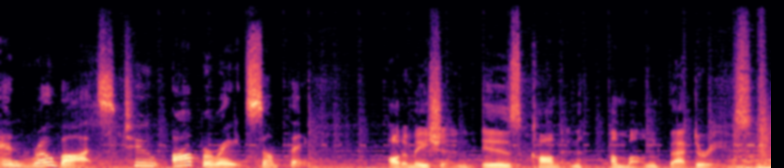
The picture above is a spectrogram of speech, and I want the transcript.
and robots, to operate something. Automation is common among factories.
